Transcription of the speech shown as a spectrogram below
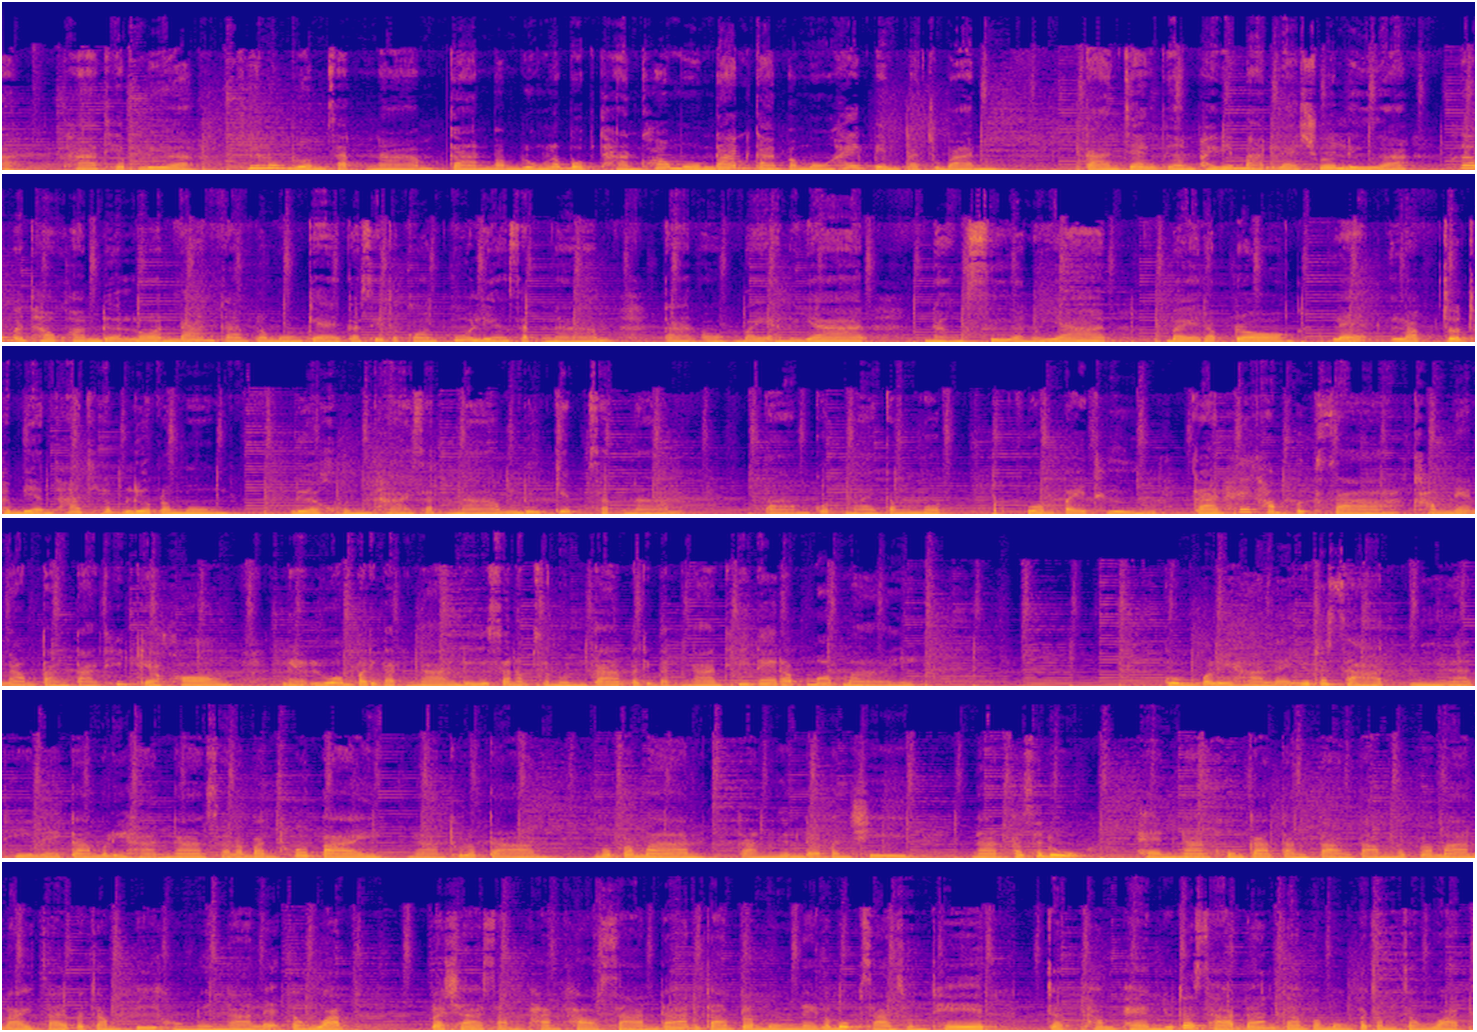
ท่าเทียบเรือที่รวบรวมสัตว์น้ำการบำรุงระบบฐานข้อมูลด้านการประมงให้เป็นปัจจุบัน การแจ้งเตือนภัยพิบัติและช่วยเหลือ เพื่อบรรเทาความเดือดร้อนด้านการประมงแก่เกษตรกรผู้เลี้ยงสัตว์น้ำ การออกใบอนุญาต หนังสืออนุญาต ใบรับรอง และรับจดทะเบียนท่าเทียบเรือประมง เรือขนถ่ายสัตว์น้ำหรือเก็บสัตว์น้ำ ตามกฎหมายกำหนด รวมไปถึงการให้คำปรึกษาคำแนะนำต่างๆ ที่เกี่ยวข้อง และร่วมปฏิบัติงานหรือสนับสนุนการปฏิบัติงานที่ได้รับมอบหมาย กลุ่มบริหารและยุทธศาสตร์ มีหน้าที่ในการบริหารงานสารบัญทั่วไป งานธุรการ งบประมาณ การเงินและบัญชี งานพัสดุ แผนงานโครงการต่างๆ ตามงบประมาณรายจ่ายประจำปีของหน่วยงานและจังหวัด ประชาสัมพันธ์ข่าวสารด้านการประมงในระบบสารสนเทศ จัดทำแผนยุทธศาสตร์ด้านการประมงประจำจังหวัด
